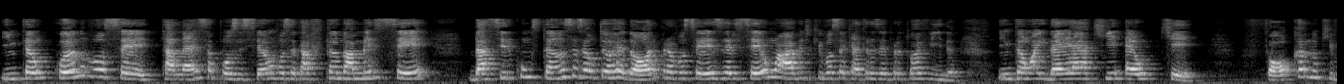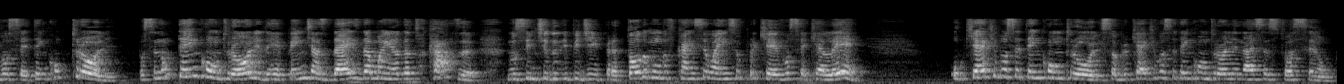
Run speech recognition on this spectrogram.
Então, quando você tá nessa posição, você tá ficando à mercê das circunstâncias ao teu redor para você exercer um hábito que você quer trazer para tua vida. Então a ideia aqui é o quê? Foca no que você tem controle. Você não tem controle de repente às 10 da manhã da tua casa, no sentido de pedir para todo mundo ficar em silêncio porque você quer ler. O que é que você tem controle? Sobre o que é que você tem controle nessa situação?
